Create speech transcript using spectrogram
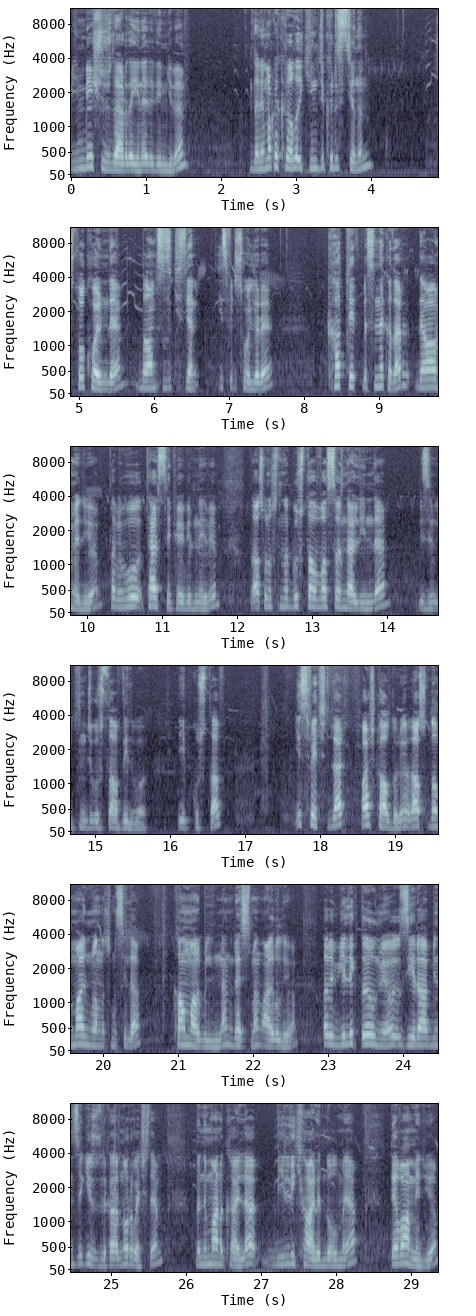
1500'lerde yine dediğim gibi Danimarka Kralı 2. Christian'ın Stockholm'de bağımsızlık isteyen İsveç soyları katletmesine kadar devam ediyor. Tabi bu ters yapıyor bir nevi. Daha sonrasında Gustav Vasa önderliğinde bizim ikinci Gustav değil bu. ilk Gustav. İsveçliler baş kaldırıyor. Daha sonra Malmö Anlaşması'yla Kalmar Birliği'nden resmen ayrılıyor. Tabi birlik dağılmıyor. Zira 1800'lere kadar Norveç'te Danimarka ile birlik halinde olmaya devam ediyor.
